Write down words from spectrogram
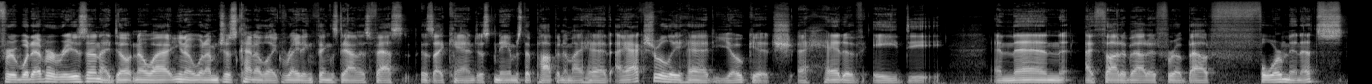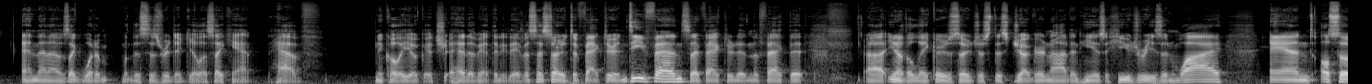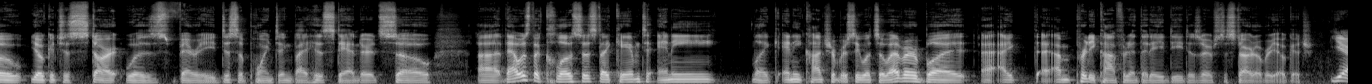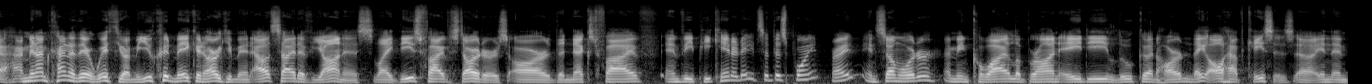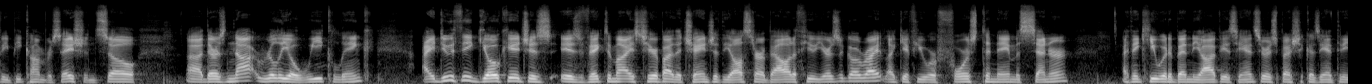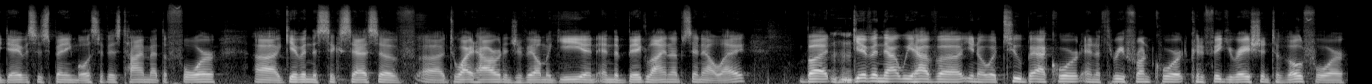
for whatever reason, I don't know why, you know, when I'm just kind of like writing things down as fast as I can, just names that pop into my head, I actually had Jokic ahead of AD. And then I thought about it for about four minutes. And then I was like, what? Am, this is ridiculous. I can't have Nikola Jokic ahead of Anthony Davis. I started to factor in defense. I factored in the fact that, uh, you know, the Lakers are just this juggernaut and he is a huge reason why. And also, Jokic's start was very disappointing by his standards. So uh, that was the closest I came to any like any controversy whatsoever, but I I'm pretty confident that AD deserves to start over Jokic. Yeah, I mean I'm kind of there with you. I mean you could make an argument outside of Giannis, like these five starters are the next five MVP candidates at this point, right? In some order. I mean Kawhi, LeBron, AD, Luka, and Harden, they all have cases uh, in the MVP conversation. So uh, there's not really a weak link. I do think Jokic is is victimized here by the change of the All Star ballot a few years ago, right? Like if you were forced to name a center, I think he would have been the obvious answer, especially because Anthony Davis is spending most of his time at the four, uh, given the success of uh, Dwight Howard and JaVale McGee and, and the big lineups in LA. But mm-hmm. given that we have a you know a two backcourt and a three front court configuration to vote for,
